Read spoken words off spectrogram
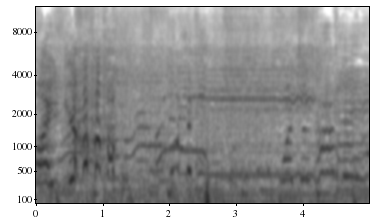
my god! what? What just happened?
